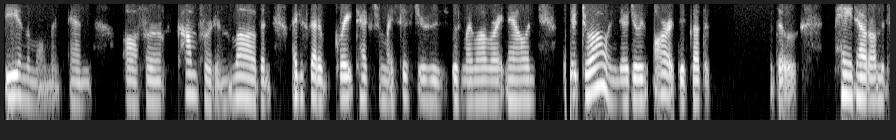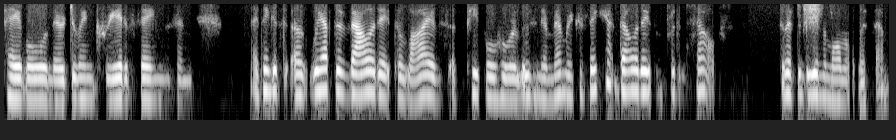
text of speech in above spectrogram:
be in the moment and offer comfort and love. And I just got a great text from my sister who's with my mom right now, and they're drawing. They're doing art. They've got the the paint out on the table and they're doing creative things and I think it's uh, we have to validate the lives of people who are losing their memory because they can't validate them for themselves. So we have to be in the moment with them.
